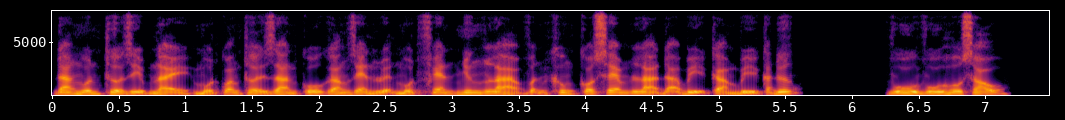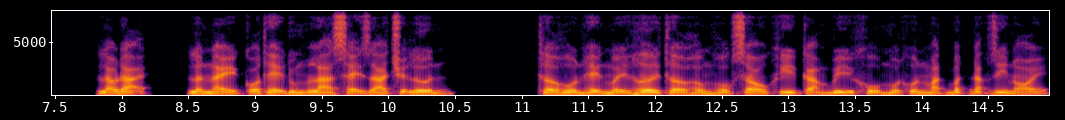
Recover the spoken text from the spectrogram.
đang muốn thừa dịp này một quãng thời gian cố gắng rèn luyện một phen nhưng là vẫn không có xem là đã bị cảm bị cắt đứt. Vù vù hô sáu. Lão đại, lần này có thể đúng là xảy ra chuyện lớn. Thở hồn hển mấy hơi thở hồng hộc sau khi cảm bị khổ một khuôn mặt bất đắc dĩ nói,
